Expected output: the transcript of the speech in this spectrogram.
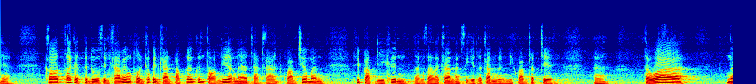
เนี่ยก็ถ้าเกิดเป็นดูสินค้าไม่คงทนก็เป็นการปรับเพิ่มขึ้นต่อเนื่องนะฮะจากความเชื่อมั่นที่ปรับดีขึ้นหลังสถานการณ์ทางเศรษฐกิจและการเมืองมีความชัดเจนนะฮะแต่ว่าใน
